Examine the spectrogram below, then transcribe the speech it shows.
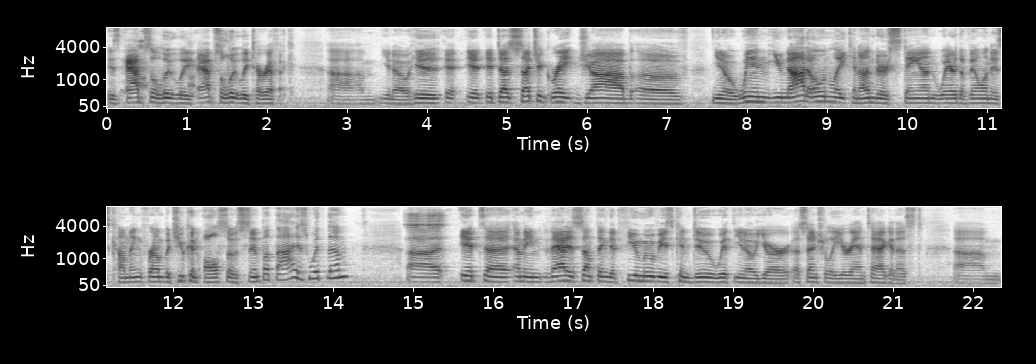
is absolutely, absolutely terrific. Um, you know, his it, it, it does such a great job of you know when you not only can understand where the villain is coming from, but you can also sympathize with them. Uh, it uh, I mean that is something that few movies can do with you know your essentially your antagonist. Um,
